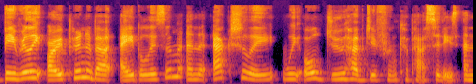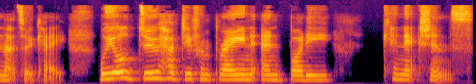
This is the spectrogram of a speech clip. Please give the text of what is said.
be really open about ableism and that actually we all do have different capacities and that's okay. We all do have different brain and body connections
